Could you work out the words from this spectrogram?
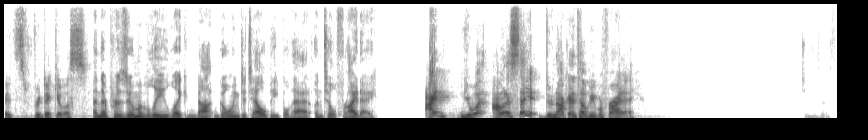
It's ridiculous. And they're presumably like not going to tell people that until Friday. I, you know what? I'm gonna say it. They're not gonna tell people Friday. Jesus.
